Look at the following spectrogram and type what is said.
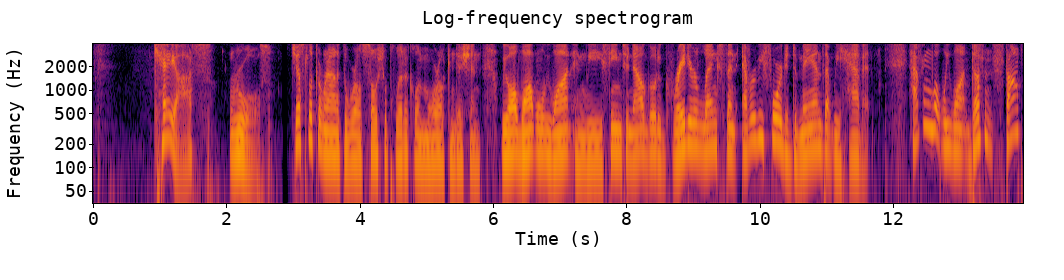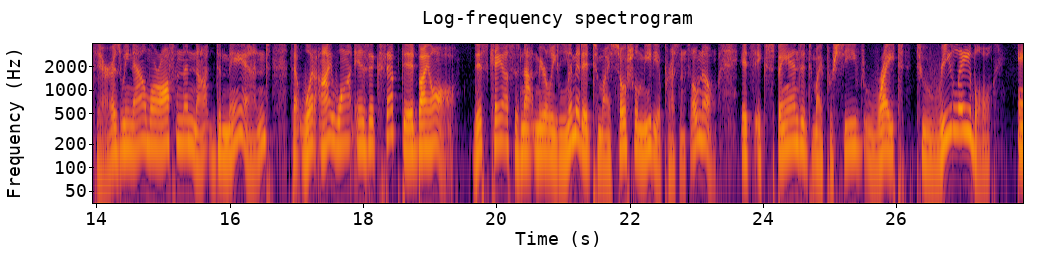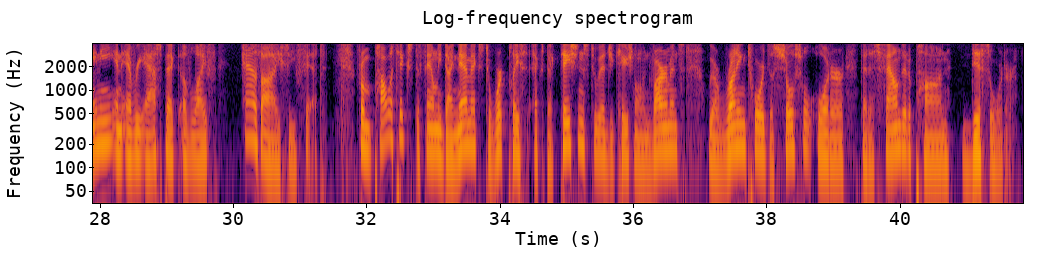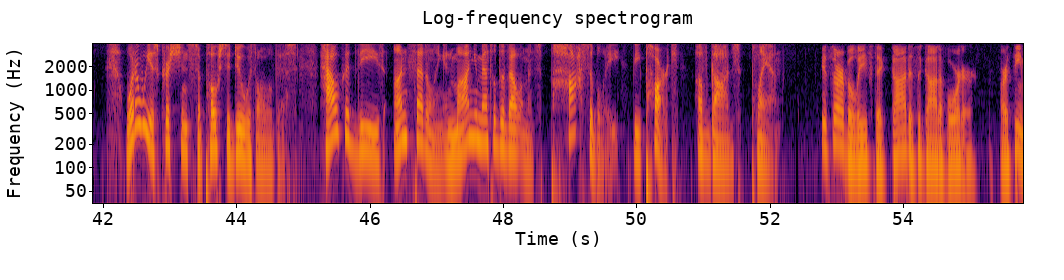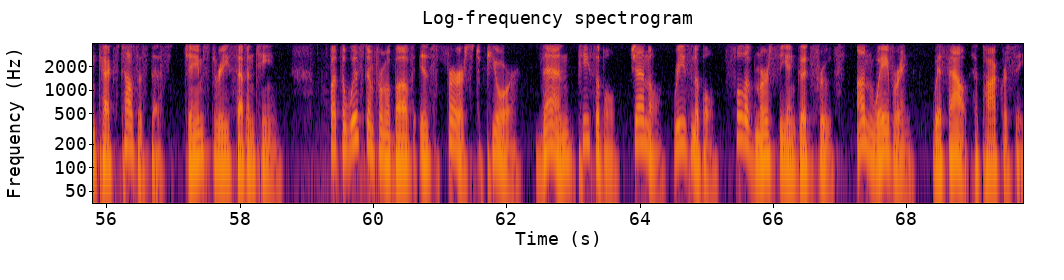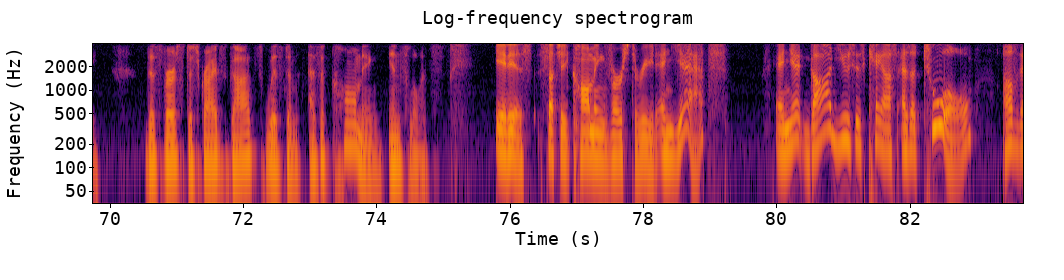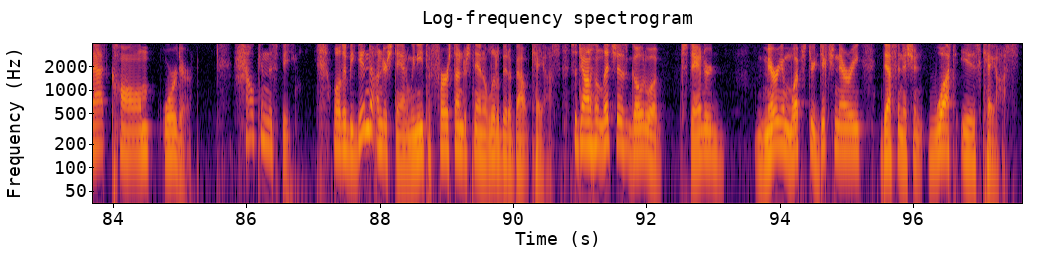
Chaos rules. Just look around at the world's social, political, and moral condition. We all want what we want, and we seem to now go to greater lengths than ever before to demand that we have it. Having what we want doesn't stop there, as we now more often than not demand that what I want is accepted by all. This chaos is not merely limited to my social media presence. Oh no, it expands into my perceived right to relabel any and every aspect of life as I see fit. From politics to family dynamics to workplace expectations to educational environments, we are running towards a social order that is founded upon disorder. What are we as Christians supposed to do with all of this? How could these unsettling and monumental developments possibly be part of God's plan? It's our belief that God is a God of order. Our theme text tells us this, James 3:17. But the wisdom from above is first pure, then peaceable, gentle, reasonable, full of mercy and good fruits, unwavering, without hypocrisy. This verse describes God's wisdom as a calming influence. It is such a calming verse to read. And yet, and yet God uses chaos as a tool of that calm order. How can this be? Well, to begin to understand, we need to first understand a little bit about chaos. So, Jonathan, let's just go to a standard Merriam Webster dictionary definition. What is chaos?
